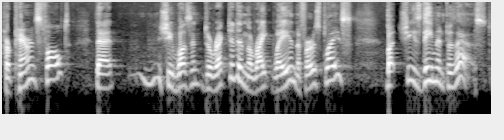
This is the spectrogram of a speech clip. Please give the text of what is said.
her parents' fault, that she wasn't directed in the right way in the first place, but she's demon possessed.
